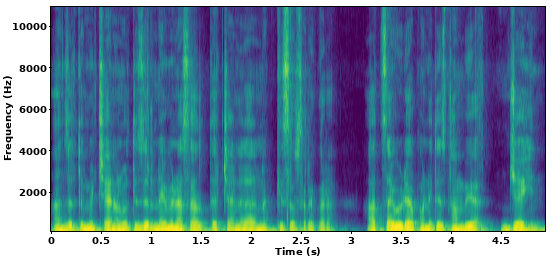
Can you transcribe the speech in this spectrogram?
आणि जर तुम्ही चॅनलवरती जर नवीन असाल तर चॅनलला नक्की सबस्क्राईब करा. आजचा व्हिडिओ आपण इथेच थांबूया. जय हिंद.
